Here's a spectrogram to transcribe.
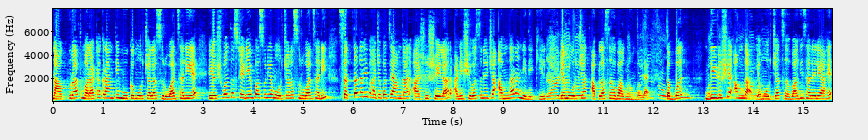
नागपुरात मराठा क्रांती मूक मोर्चाला सुरुवात झाली आहे. यशवंत स्टेडियमपासून या मोर्चाला सुरुवात झाली. सत्ताधारी भाजपचे आमदार आशिष शेलार आणि शिवसेनेच्या आमदारांनी देखील या मोर्चात आपला सहभाग नोंदवलाय तब्बल दीडशे आमदार या मोर्चात सहभागी झालेले आहेत.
